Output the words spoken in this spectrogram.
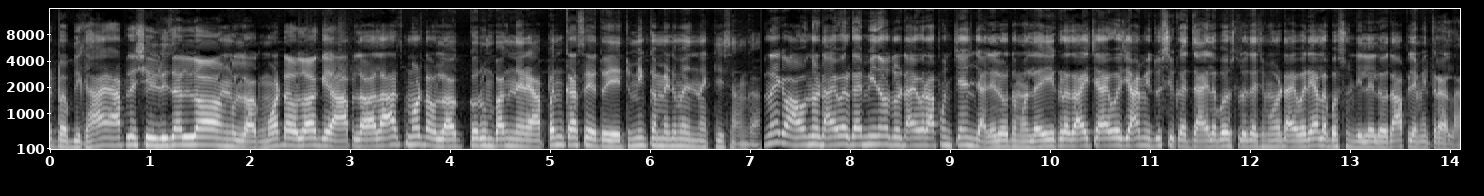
पब्लिक हाय आपल्या शिर्डीचा लॉंग व्लॉग मोठा व्लॉग आहे. आपला आज मोठा व्लॉग करून बघणार आहे. आपण कसं येतो हे तुम्ही कमेंटमध्ये नक्की सांगा. नाही का भाऊ? ड्रायव्हर काय? मी नव्हतो. ड्रायव्हर आपण चेंज झालेलो होतो मला इकडे जायच्या ऐवजी आम्ही दुसरीकडे जायला बसलो. त्याच्यामुळे ड्रायव्हर याला बसून दिलेलं होतं आपल्या मित्राला.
